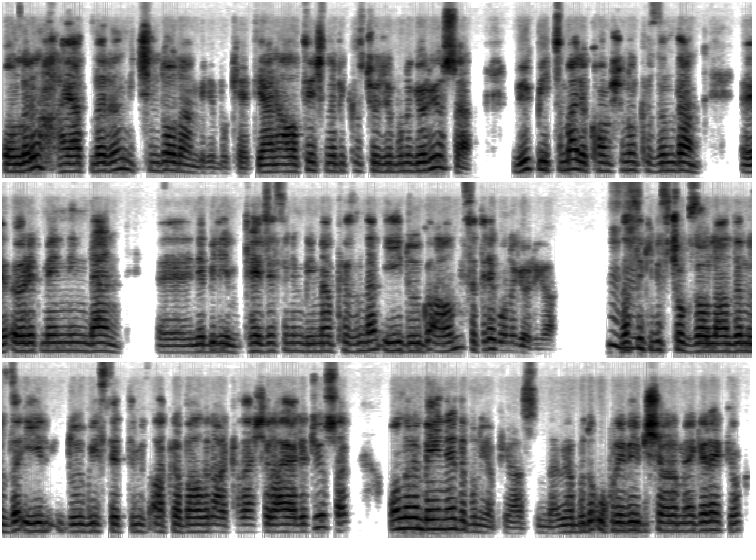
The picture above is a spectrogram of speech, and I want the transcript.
Onların hayatlarının içinde olan biri Buket. Yani 6 yaşında bir kız çocuğu bunu görüyorsa büyük bir ihtimalle komşunun kızından, e, öğretmeninden, e, ne bileyim teyzesinin bilmem kızından iyi duygu almışsa direkt onu görüyor. Hı hı. Nasıl ki biz çok zorlandığımızda iyi duygu hissettiğimiz akrabaları, arkadaşları hayal ediyorsak onların beyinleri de bunu yapıyor aslında. Ve bu da uhrevi bir şey aramaya gerek yok.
